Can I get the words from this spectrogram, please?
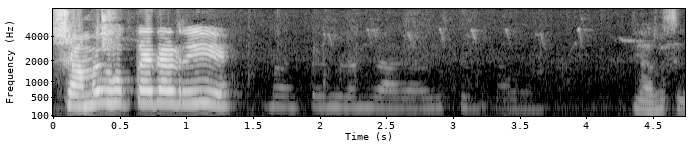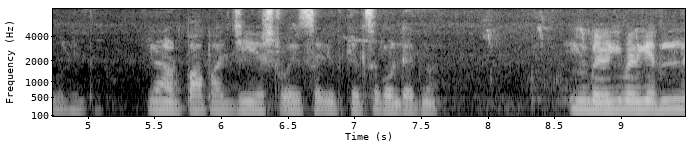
ಶಾಮಿಗೆ ಹೋಗ್ತಾ ಇದ್ದಾಳ್ರಿ? ಯಾರು ಸಿಗೋದಿಲ್ಲ. ನೋಡಿ ಪಾಪ ಅಜ್ಜಿ ಎಷ್ಟು ವಯಸ್ಸಾಗಿದ್ದು ಕೆಲಸಗೊಂಡೈದ್ನು ಹಿಂಗೆ ಬೆಳಿಗ್ಗೆ ಬೆಳಿಗ್ಗೆ ಎಲ್ಲ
